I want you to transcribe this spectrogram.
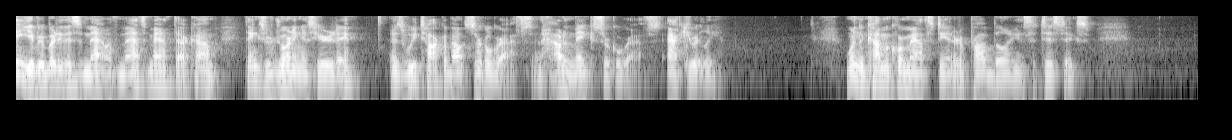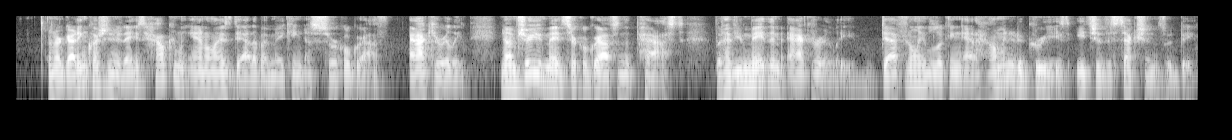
Hey everybody, this is Matt with mattsmath.com. Thanks for joining us here today as we talk about circle graphs and how to make circle graphs accurately. We're in the Common Core Math Standard of Probability and Statistics. And our guiding question today is how can we analyze data by making a circle graph accurately? Now I'm sure you've made circle graphs in the past, but have you made them accurately? Definitely looking at how many degrees each of the sections would be.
